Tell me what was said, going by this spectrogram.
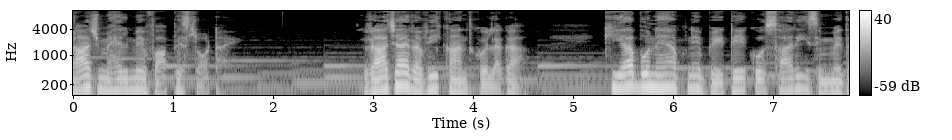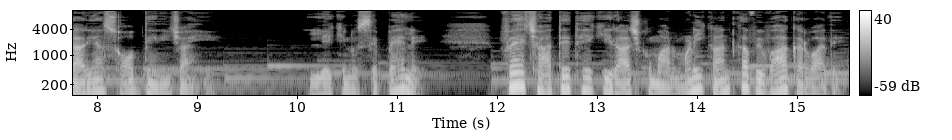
राजमहल में वापस लौट आए। राजा रविकांत को लगा कि अब उन्हें अपने बेटे को सारी जिम्मेदारियाँ सौंप देनी चाहिए। लेकिन उससे पहले वह चाहते थे कि राजकुमार मणिकांत का विवाह करवा दें।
